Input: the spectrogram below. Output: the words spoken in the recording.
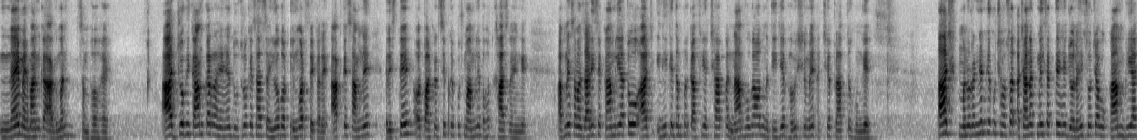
नए मेहमान का आगमन संभव है। आज जो भी काम कर रहे हैं, दूसरों के साथ सहयोग और टीमवर्क से करें। आपके सामने रिश्ते और पार्टनरशिप के कुछ मामले बहुत खास रहेंगे। अपने समझदारी से काम लिया तो आज इन्हीं के दम पर काफ़ी अच्छा आपका नाम होगा और नतीजे भविष्य में अच्छे प्राप्त होंगे। आज मनोरंजन के कुछ अवसर अचानक मिल सकते हैं, जो नहीं सोचा, वो काम भी आज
